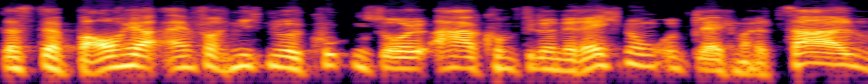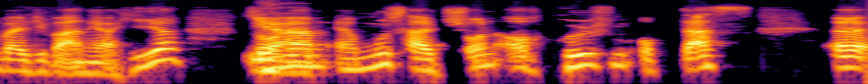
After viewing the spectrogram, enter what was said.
dass der Bauherr einfach nicht nur gucken soll, ah, kommt wieder eine Rechnung und gleich mal zahlen, weil die waren ja hier, sondern ja. er muss halt schon auch prüfen, ob das äh,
